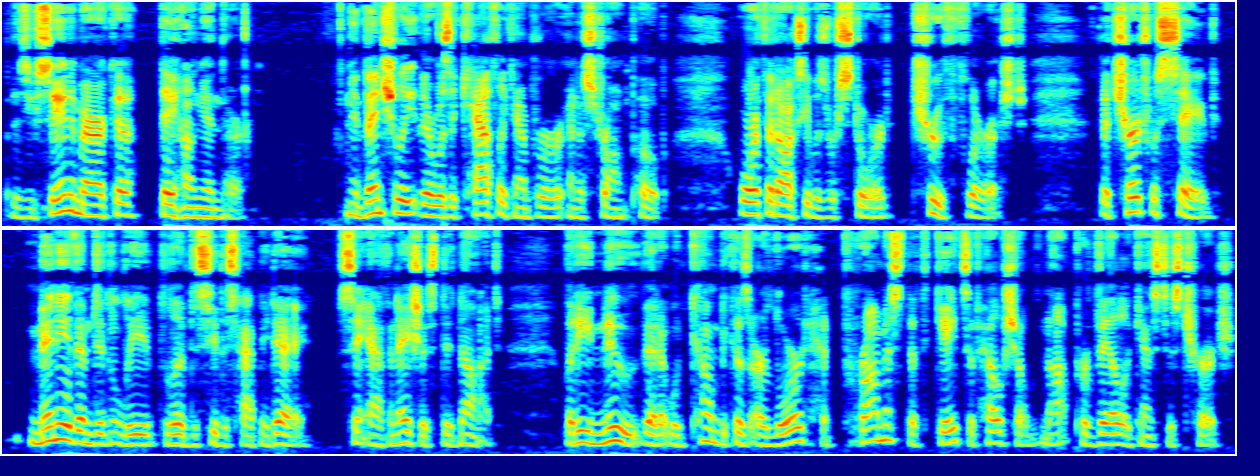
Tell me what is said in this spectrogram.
But as you say in America, they hung in there. Eventually, there was a Catholic emperor and a strong pope. Orthodoxy was restored, truth flourished. The church was saved. Many of them didn't leave, live to see this happy day. St. Athanasius did not but he knew that it would come because our Lord had promised that the gates of hell shall not prevail against his church.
